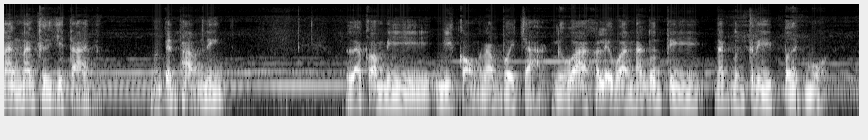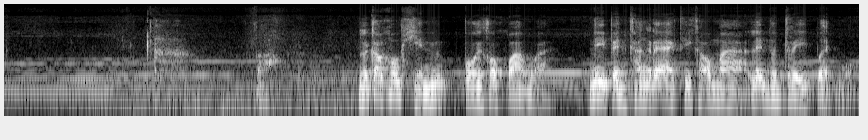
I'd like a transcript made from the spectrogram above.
นั่งนั่งถือกีตาร์อยู่เหมันเป็นภาพนิ่ง แล้วก็มีมีกล่องรับบริจาคหรือว่าเขาเรียกว่านักดนตรีนักดนตรีเปิดหมวก แล้วก็เขาเขียนโปรยข้อความว่า นี่เป็นครั้งแรกที่เขามาเล่นดนตรีเปิดหมวก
